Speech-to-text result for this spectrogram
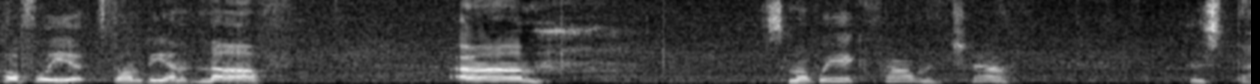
Hopefully it's gonna be enough. Um, it's my wig falling, child. This thing.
